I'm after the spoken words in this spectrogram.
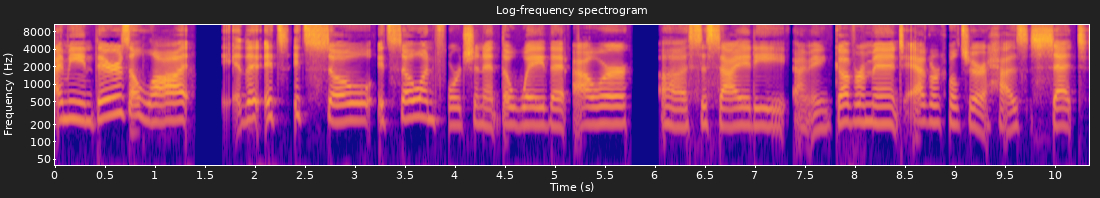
i mean there's a lot eh, it's it's so it's so unfortunate the way that our uh, society i mean government agriculture has set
